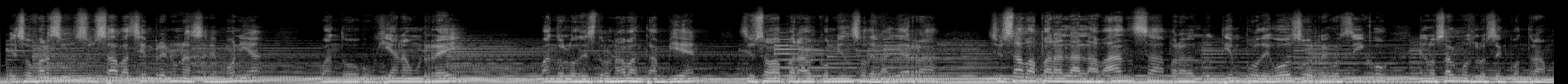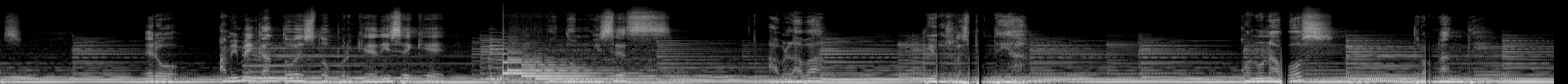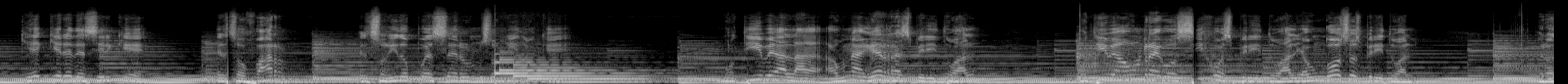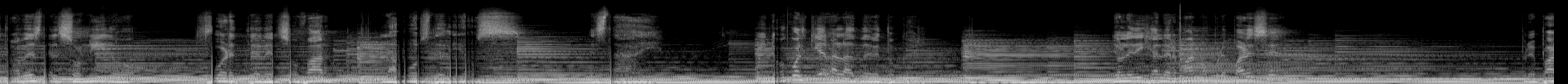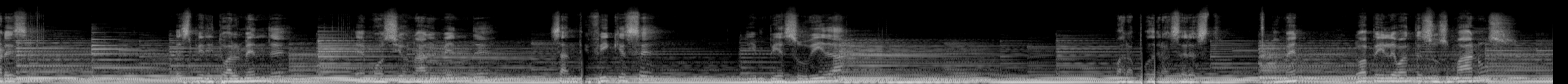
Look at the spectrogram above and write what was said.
El sofá se, se usaba siempre en una ceremonia cuando ungían a un rey, cuando lo destronaban también, se usaba para el comienzo de la guerra, se usaba para la alabanza, para el tiempo de gozo, regocijo. En los salmos los encontramos. Pero a mí me encantó esto porque dice que cuando Moisés hablaba, Dios respondía con una voz tronante. ¿Qué quiere decir que el sofá, el sonido puede ser un sonido que motive a, una guerra espiritual, motive a un regocijo espiritual y a un gozo espiritual. Pero a través del sonido fuerte del sofá, la voz de Dios está ahí. Y no cualquiera la debe tocar. Yo le dije al hermano, prepárese, prepárese espiritualmente, emocionalmente, santifíquese, limpie su vida para poder hacer esto. Amén. Le voy a pedir levante sus manos,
